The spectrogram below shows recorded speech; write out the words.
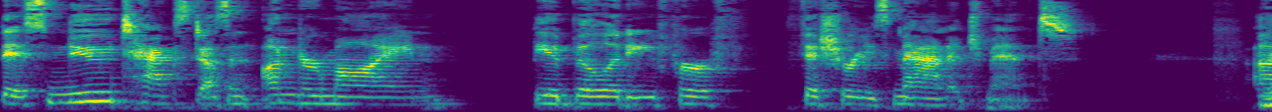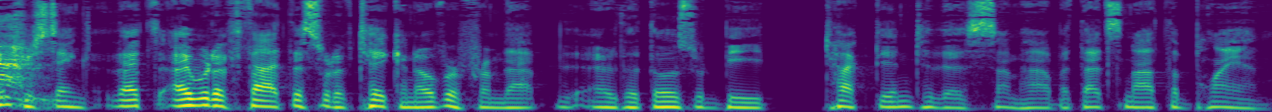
this new text doesn't undermine the ability for fisheries management um, Interesting. That's I would have thought this would have taken over from that, or that those would be tucked into this somehow, but that's not the plan.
